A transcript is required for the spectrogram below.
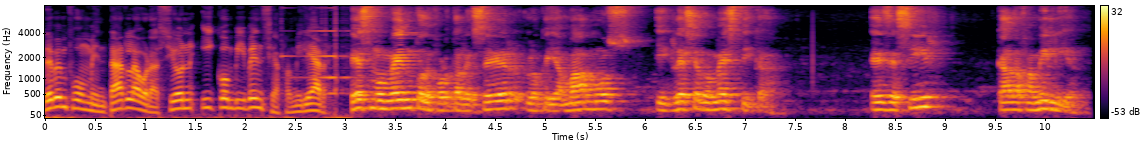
deben fomentar la oración y convivencia familiar. Es momento de fortalecer lo que llamamos iglesia doméstica, es decir, cada familia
